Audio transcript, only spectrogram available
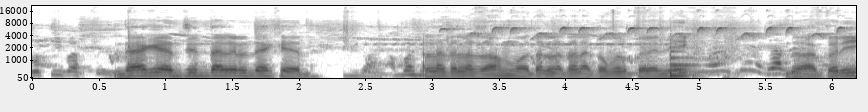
গতি পাচ্ছে দেখেন চিন্তা করে দেখেন। আল্লাহ তালা রহমত আল্লাহ তালা কবুল করে নিক। দোয়া করি।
